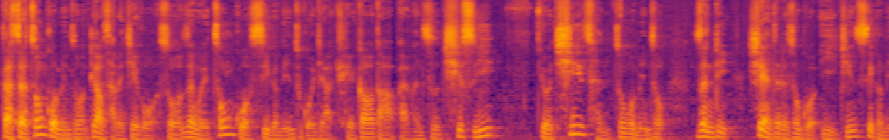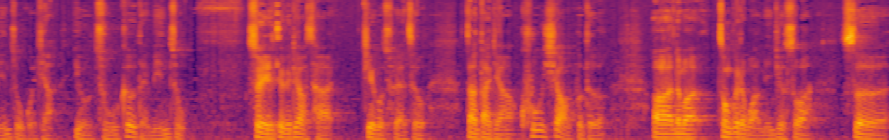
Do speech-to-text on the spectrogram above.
但是在中国民众调查的结果说，认为中国是一个民主国家却高达百分之七十一，有七成中国民众认定现在的中国已经是一个民主国家，有足够的民主。所以这个调查。结果出来之后，让大家哭笑不得，啊，那么中国的网民就说啊，是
